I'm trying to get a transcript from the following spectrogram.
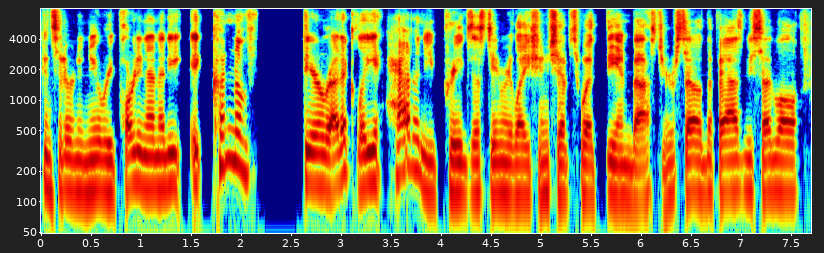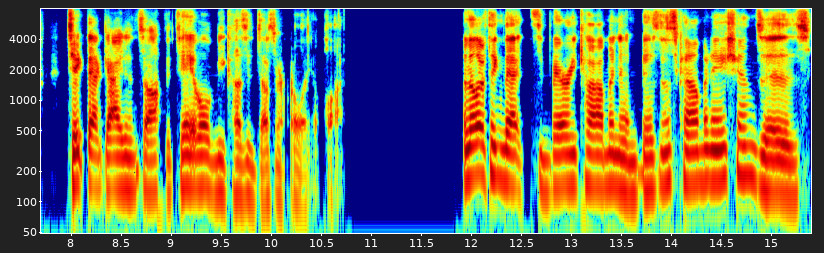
considered a new reporting entity, it couldn't have theoretically had any pre-existing relationships with the investor. So the FASB said, well, take that guidance off the table because it doesn't really apply. Another thing that's very common in business combinations is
